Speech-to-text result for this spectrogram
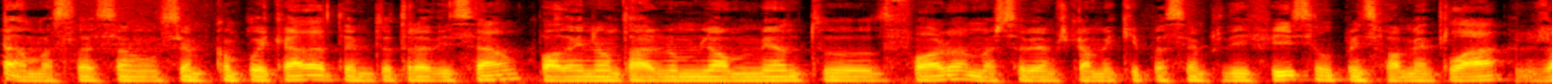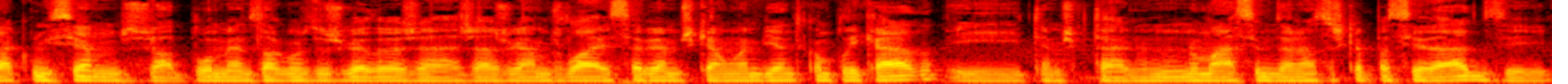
É uma seleção sempre complicada, tem muita tradição, podem não estar no melhor momento de fora, mas sabemos que é uma equipa sempre difícil, principalmente lá. Já conhecemos, já, pelo menos alguns dos jogadores já, já jogámos lá e sabemos que é um ambiente complicado e temos que estar no máximo das nossas capacidades e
